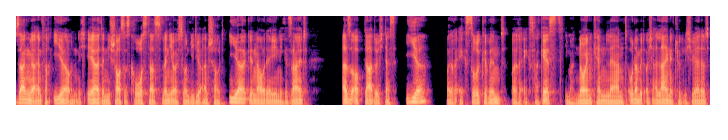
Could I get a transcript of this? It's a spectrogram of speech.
sagen wir einfach ihr und nicht er, denn die Chance ist groß, dass, wenn ihr euch so ein Video anschaut, ihr genau derjenige seid. Also ob dadurch, dass ihr eure Ex zurückgewinnt, eure Ex vergesst, jemand neuen kennenlernt oder mit euch alleine glücklich werdet,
